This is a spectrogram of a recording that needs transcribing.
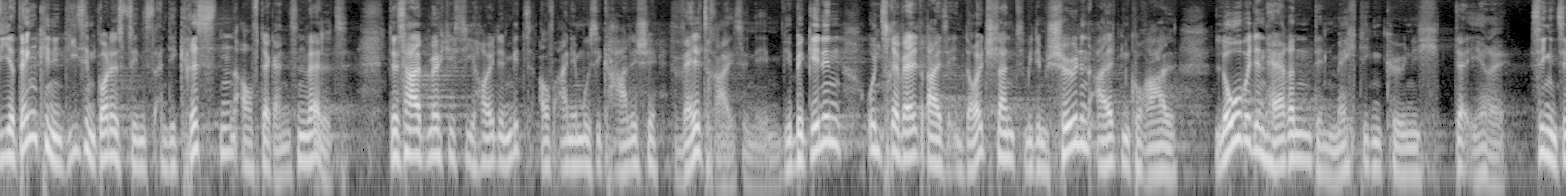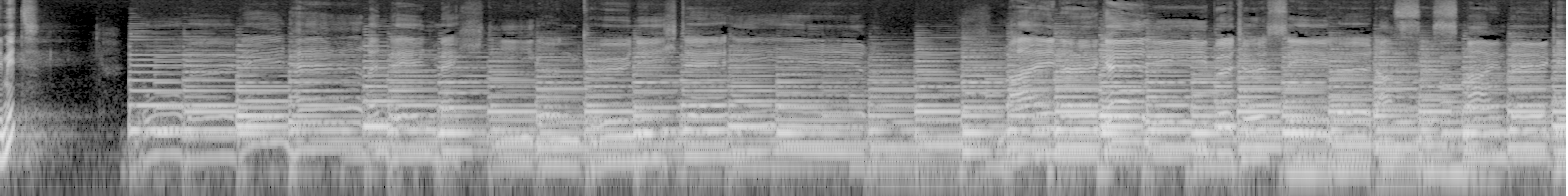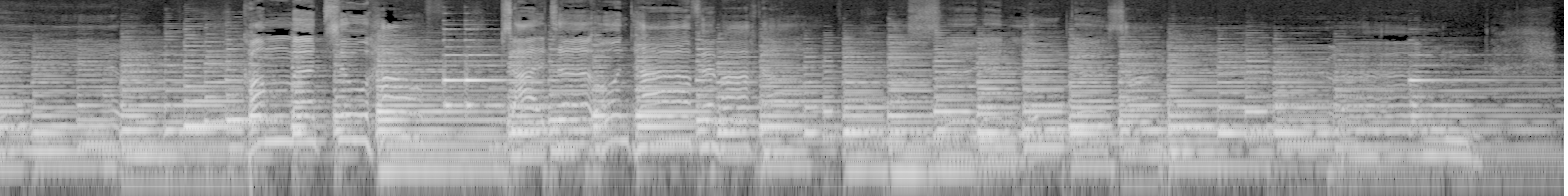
Wir denken in diesem Gottesdienst an die Christen auf der ganzen Welt. Deshalb möchte ich Sie heute mit auf eine musikalische Weltreise nehmen. Wir beginnen unsere Weltreise in Deutschland mit dem schönen alten Choral Lobe den Herrn, den mächtigen König der Ehre. Singen Sie mit? Lobe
